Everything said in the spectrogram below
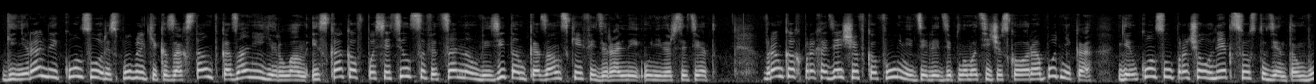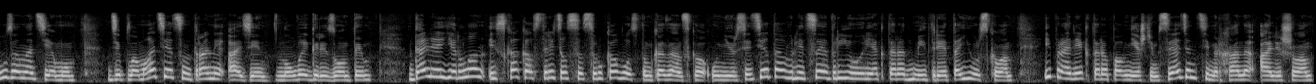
Генеральный консул Республики Казахстан в Казани Ерлан Искаков посетил с официальным визитом Казанский федеральный университет. В рамках проходящей в КФУ недели дипломатического работника генконсул прочел лекцию студентам вуза на тему «Дипломатия Центральной Азии. Новые горизонты». Далее Ерлан Искаков встретился с руководством Казанского университета в лице в Рио ректора Дмитрия Таюрского и проректора по внешним связям Тимирхана Алишева.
